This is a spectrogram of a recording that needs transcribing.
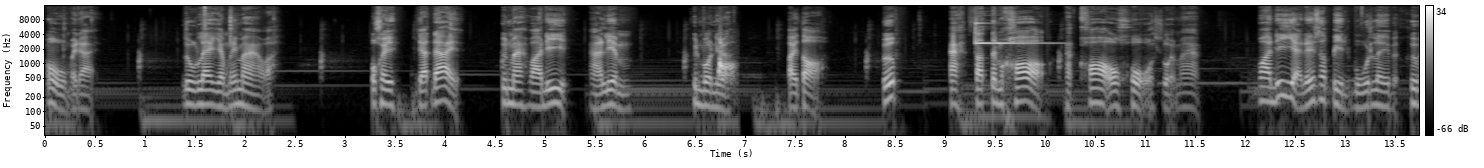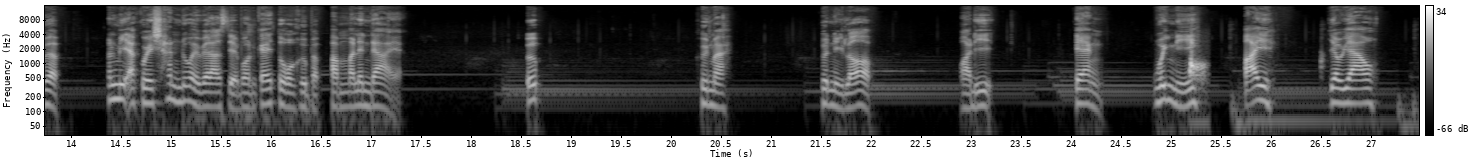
โอ้ไม่ได้ ลูกแรกยังไม่มาวะโอเค ยัดได้ ขึ้นมาวาดี้หาเหลี่ยม ขึ้นบนดีกว่าไปต่อปึ๊บอะซัดเต็มข้อหักข้อโอ้โห สวยมากวาดี้อยากได้สปีดบูสเลยคือแบบ มันมี aggression ด้วยเวลาเสียบอลใกล้ตัวคือแบบปั๊มมาเล่นได้อะปึ๊บ ขึ้นมา ขึ้นอีกรอบวาดีแกล้ง วิ่งหนี ไป ยาวๆโห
